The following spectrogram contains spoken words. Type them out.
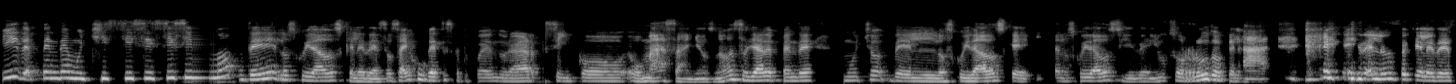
Y depende muchísimo de los cuidados que le des. O sea, hay juguetes que te pueden durar cinco o más años, ¿no? Eso ya depende mucho de los cuidados que, de los cuidados y del uso rudo que la, y del uso que le des.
